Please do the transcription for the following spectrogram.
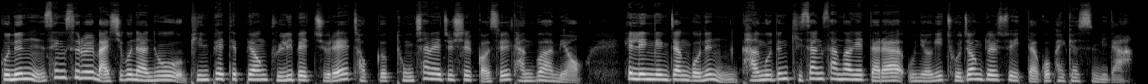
구는 생수를 마시고 난 후 빈 페트병 분리배출에 적극 동참해 주실 것을 당부하며 힐링 냉장고는 강우 등 기상 상황에 따라 운영이 조정될 수 있다고 밝혔습니다.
